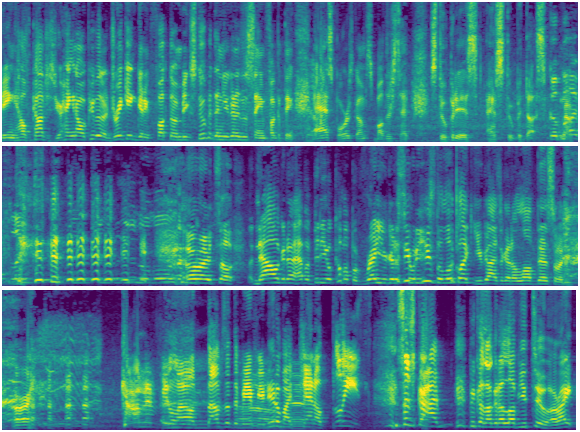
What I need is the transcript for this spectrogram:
being health conscious. You're hanging out with people that are drinking, getting fucked up, and being stupid, then you're gonna do the same fucking thing. Yeah. As Forrest Gump's mother said, stupid is as stupid does. Goodbye, Now- Flint. no. All right, so now I'm gonna have a video come up of Ray. You're gonna see what he used to look like. You guys are gonna love this one. All right. Comment below, oh, thumbs up the video. If you're new to my Oh, man. channel, please subscribe because I'm gonna love you too. All right.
